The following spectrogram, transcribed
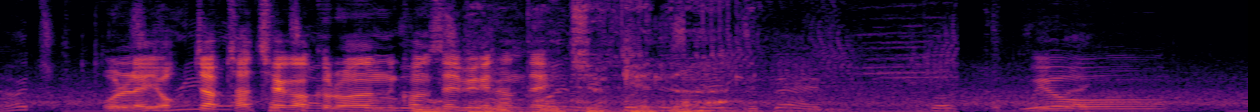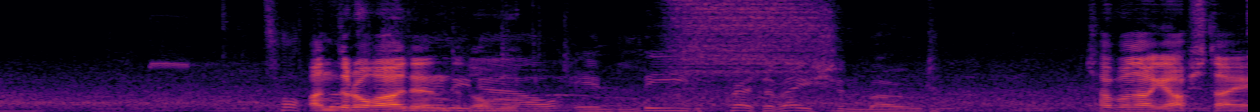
Now it's- 원래 역잡 자체가 그런 컨셉이긴 한데. 안 들어가야 clearly 되는데 너무. 차분하게 합시다. 예.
